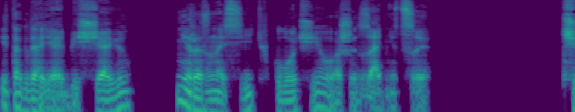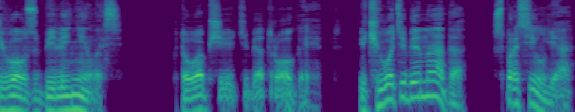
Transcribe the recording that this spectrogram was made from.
и тогда я обещаю не разносить в клочья ваши задницы». «Чего взбеленилась? Кто вообще тебя трогает? И чего тебе надо?» — спросил я.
